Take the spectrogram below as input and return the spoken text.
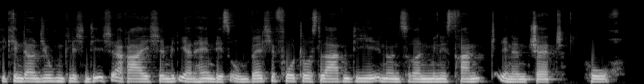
die Kinder und Jugendlichen, die ich erreiche, mit ihren Handys um? Welche Fotos laden die in unseren Ministrantinnen-Chat hoch?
